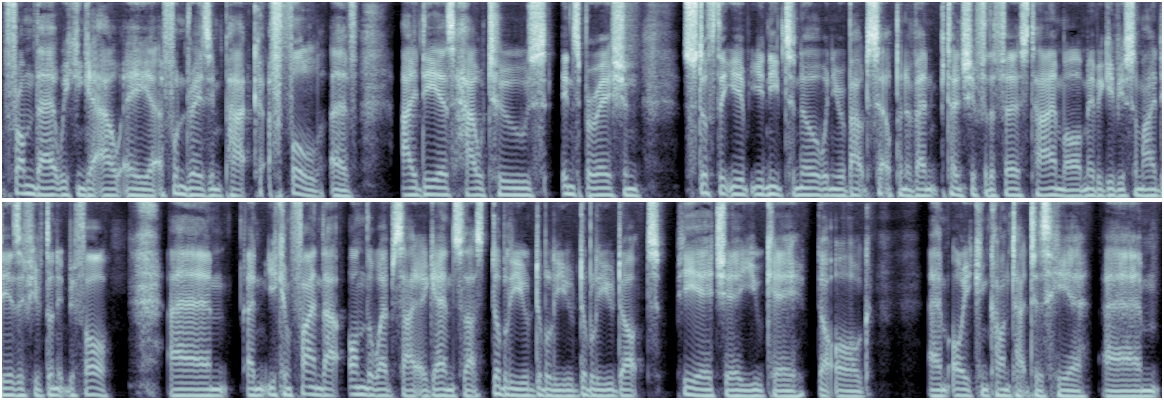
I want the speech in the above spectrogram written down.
from there, we can get out a, a fundraising pack full of ideas, how to's, inspiration, stuff that you, you need to know when you're about to set up an event, potentially for the first time, or maybe give you some ideas if you've done it before. Um, and you can find that on the website again. So that's www.phauk.org. Um, or you can contact us here um,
